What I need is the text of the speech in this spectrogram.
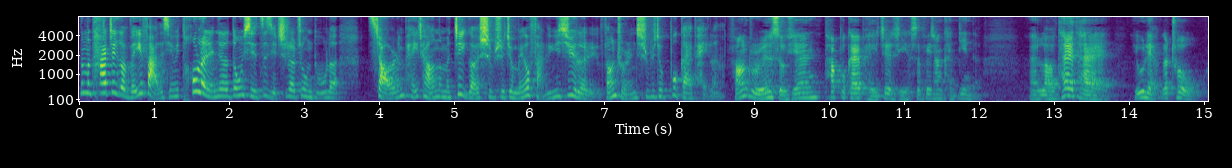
那么他这个违法的行为，偷了人家的东西，自己吃了中毒了，找人赔偿，那么这个是不是就没有法律依据了？房主人是不是就不该赔了呢？房主人首先他不该赔，这是也是非常肯定的。呃，老太太有两个错误，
